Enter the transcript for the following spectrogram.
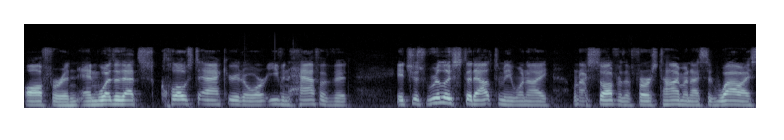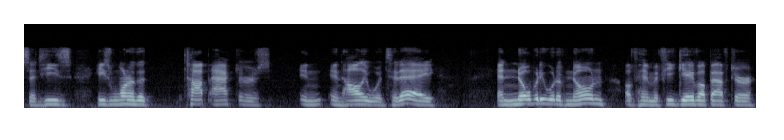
offer. And, and whether that's close to accurate or even half of it, it just really stood out to me when I when I saw it for the first time. And I said, wow, I said, he's he's one of the top actors in, in Hollywood today. And nobody would have known of him if he gave up after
